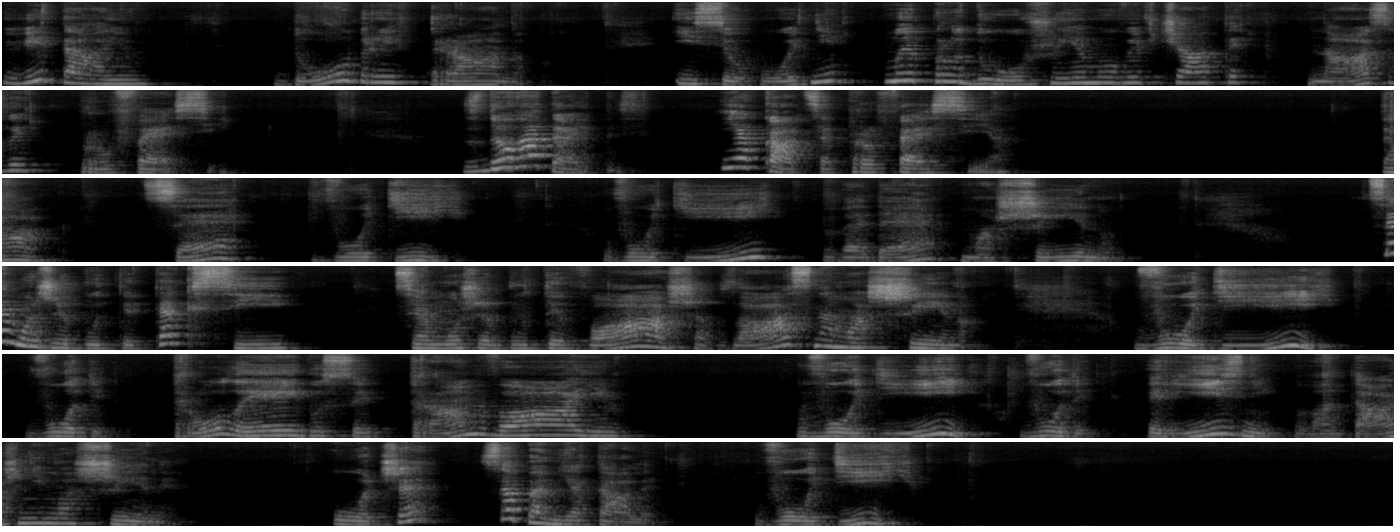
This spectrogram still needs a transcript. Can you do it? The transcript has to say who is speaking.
Speaker 1: Вітаю! Добрий ранок! І сьогодні ми продовжуємо вивчати назви професій. Здогадайтесь, яка це професія? Так, це водій. Водій веде машину. Це може бути таксі, це може бути ваша власна машина. Водій водить тролейбуси, трамваї. Водій водить різні вантажні машини. Отже, запам'ятали водій.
